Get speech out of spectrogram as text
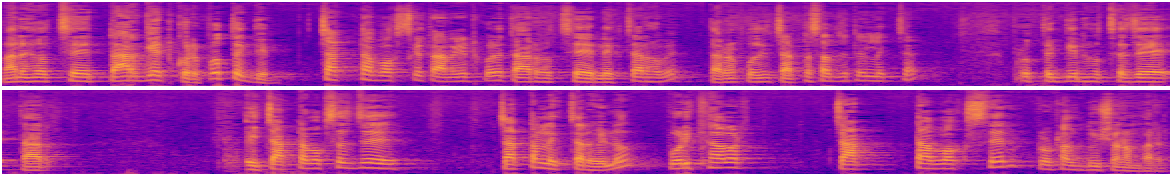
মানে হচ্ছে টার্গেট করে, প্রত্যেক দিন চারটা বক্সকে টার্গেট করে তার হচ্ছে লেকচার হবে। তার মানে প্রতিদিন চারটা সাবজেক্টের লেকচার প্রত্যেক দিন হচ্ছে যে তার এই চারটা বক্সের যে চারটা লেকচার হইল, পরীক্ষা আবার চারটা বক্সের টোটাল দুইশো নম্বরের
